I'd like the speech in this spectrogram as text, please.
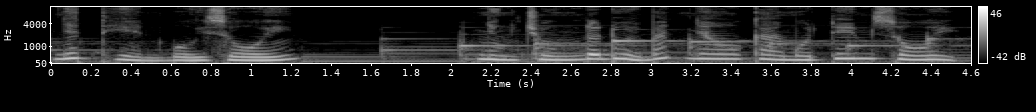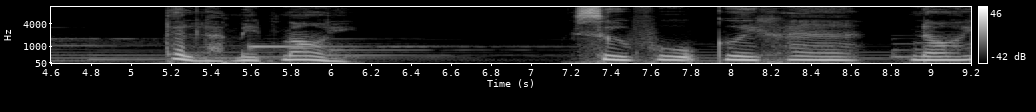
Nhất thiền bối rối. Nhưng chúng đã đuổi bắt nhau cả một đêm rồi. Thật là mệt mỏi. Sư phụ cười kha, nói,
